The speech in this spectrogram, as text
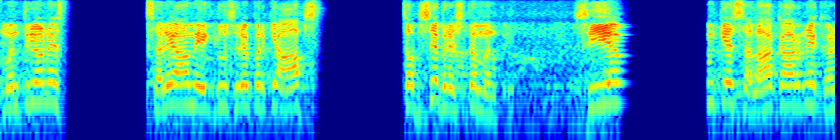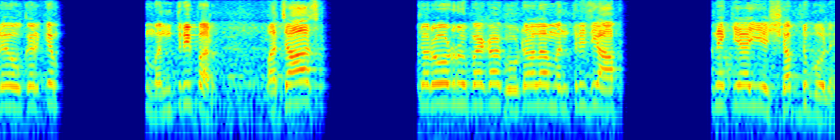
मंत्रियों ने सरेआम एक दूसरे पर कि आप सबसे भ्रष्ट मंत्री। सीएम के सलाहकार ने खड़े होकर के मंत्री पर 50 करोड़ रुपए का घोटाला, मंत्री जी आपने किया, ये शब्द बोले।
